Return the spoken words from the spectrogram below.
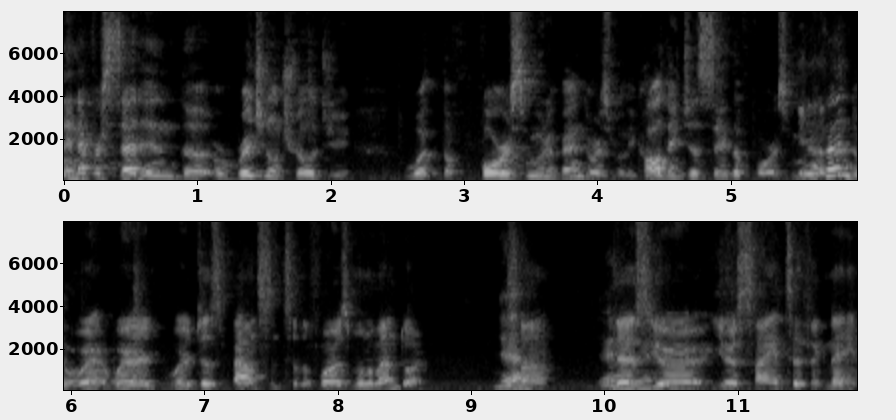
They never said in the original trilogy what the Forest Moon of Endor is really called. They just say the Forest Moon Yeah, of Endor. we're we're we're just bouncing to the forest moon of Endor. Yeah. So yeah, there's yeah. your your scientific name.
